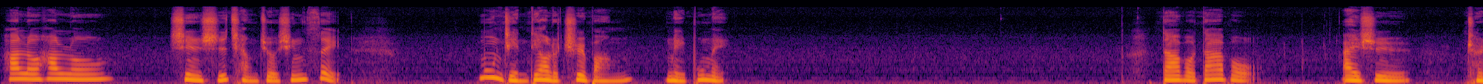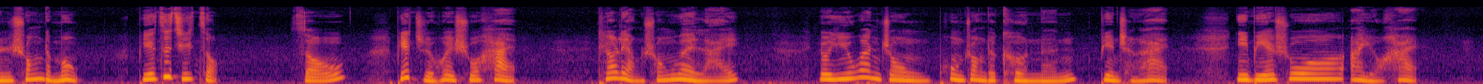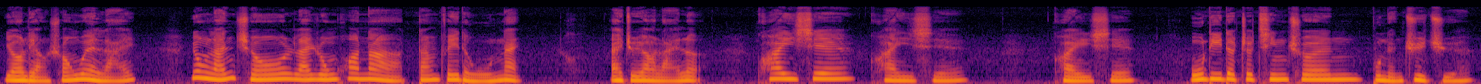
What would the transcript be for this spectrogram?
Hello Hello，现实抢救心碎，梦剪掉了翅膀，美不美？Double Double，爱是成双的梦，别自己走。走，别只会说嗨，挑两双未来，有一万种碰撞的可能变成爱。你别说爱有害，要两双未来，用篮球来融化那单飞的无奈。爱就要来了，快一些，快一些，快一些，无敌的这青春不能拒绝，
